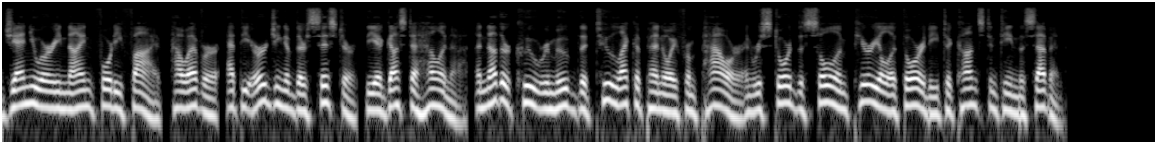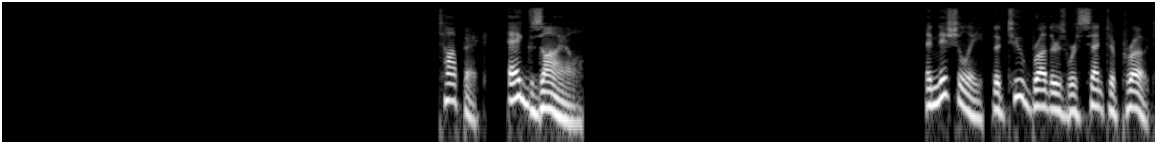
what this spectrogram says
January 945, however, at the urging of their sister, the Augusta Helena, another coup removed the two Lecapenoi from power and restored the sole imperial authority to Constantine VII. Exile Initially, the two brothers were sent to Prote.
